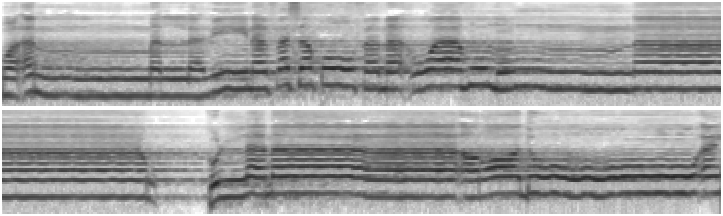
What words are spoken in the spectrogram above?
وأما الذين فسقوا فمأواهم النار. كلما أرادوا أن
